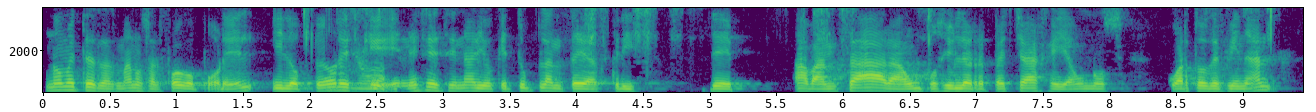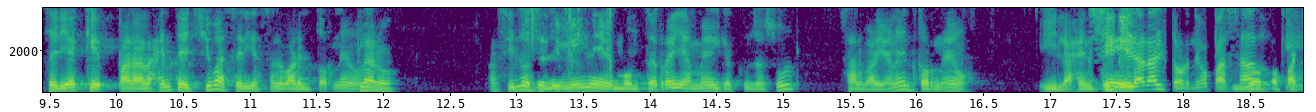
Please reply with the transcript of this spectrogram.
no metes las manos al fuego por él y lo peor es que en ese escenario que tú planteas, Chris, de avanzar a un posible repechaje y a unos cuartos de final, sería que para la gente de Chivas sería salvar el torneo. Claro. Así los elimine Monterrey, América, Cruz Azul, salvarían el torneo. Y la gente. Similar al torneo pasado. Lo que,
